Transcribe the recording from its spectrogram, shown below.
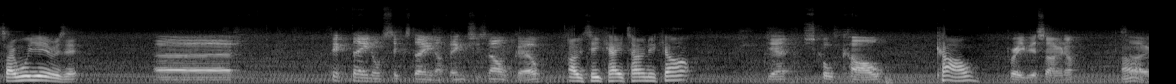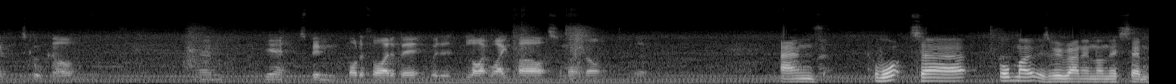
So what year is it? Uh, 15 or 16, I think. She's an old girl. OTK Tony Kart. Yeah, she's called Carl. Carl. Previous owner. So oh. it's called Carl. Um, yeah, it's been modified a bit with the lightweight parts and whatnot. And what uh, what motors are we running on this then?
